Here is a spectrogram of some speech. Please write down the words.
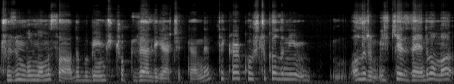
çözüm bulmamı sağladı. Bu benim için çok güzeldi gerçekten de. Tekrar koçluk alayım alırım. İlk kez denedim ama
